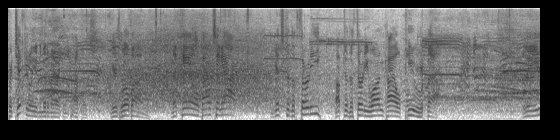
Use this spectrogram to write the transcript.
particularly in the Mid-American Conference. Here's Wilbon. Mikale bouncing out. He gets to the 30, up to the 31. Kyle Pugh back. Lee.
